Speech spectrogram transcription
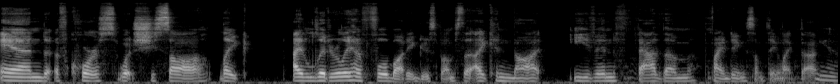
And of course, what she saw, like, I literally have full body goosebumps that I cannot even fathom finding something like that. Yeah.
